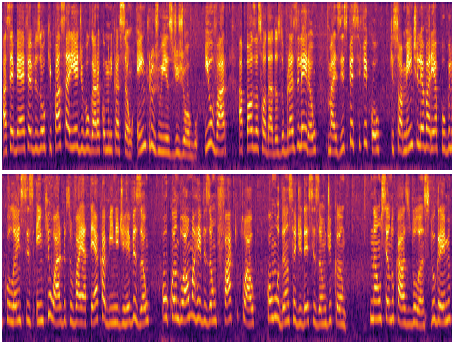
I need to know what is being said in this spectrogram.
A CBF avisou que passaria a divulgar a comunicação entre o juiz de jogo e o VAR após as rodadas do Brasileirão, mas especificou que somente levaria a público lances em que o árbitro vai até a cabine de revisão ou quando há uma revisão factual com mudança de decisão de campo. Não sendo o caso do lance do Grêmio,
